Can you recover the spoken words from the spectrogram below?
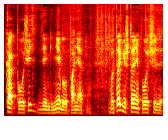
как получить эти деньги, не было понятно. В итоге, что они получили?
